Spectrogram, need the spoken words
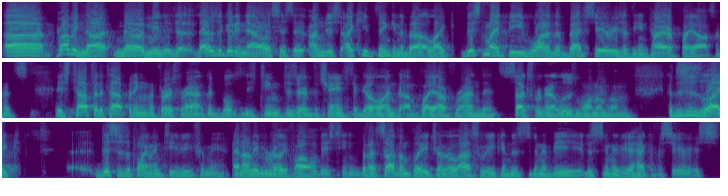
Uh, probably not. No, I mean th- that was a good analysis. I'm just I keep thinking about like this might be one of the best series of the entire playoffs, and it's it's tough that it's happening in the first round because both of these teams deserve the chance to go on on playoff runs. And it sucks we're going to lose one of them because this is like this is appointment TV for me. I don't even really follow these teams, but I saw them play each other last week, and this is going to be this is going to be a heck of a series.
